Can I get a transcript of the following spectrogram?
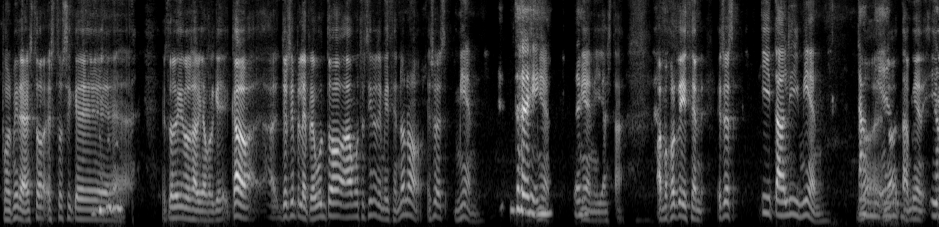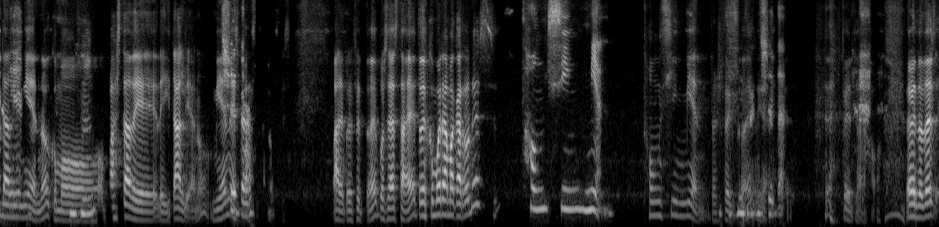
Pues, mira, esto, esto sí que esto sí que lo sabía, porque claro, yo siempre le pregunto a muchos chinos y me dicen, no, no, eso es mien. Mien, mien y ya está. A lo mejor te dicen, eso es itali mien. También. ¿no? También, mien, ¿no? Como pasta de, de, Italia, ¿no? Mien es pasta. Vale, perfecto, ¿eh? pues ya está. ¿eh? Entonces, ¿cómo era macarrones? Tongxin mien. Tongxin mien, perfecto. ¿eh? Entonces,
